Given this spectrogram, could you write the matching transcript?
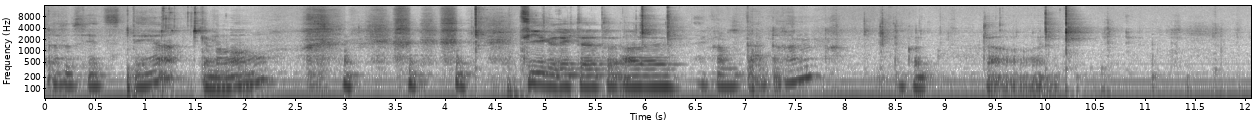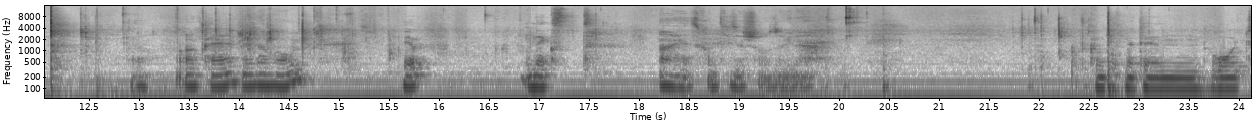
Das ist jetzt der. Genau. Zielgerichtet, alle. Der kommt da dran. Der kommt da. Okay, wiederum. Ja. Next. Ah, jetzt kommt diese Chose wieder. Jetzt kommt das mit den Rot.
